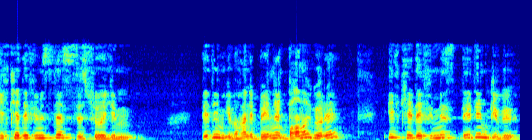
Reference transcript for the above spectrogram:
İlk hedefimizi de size söyleyeyim. Dediğim gibi hani beni bana göre ilk hedefimiz dediğim gibi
